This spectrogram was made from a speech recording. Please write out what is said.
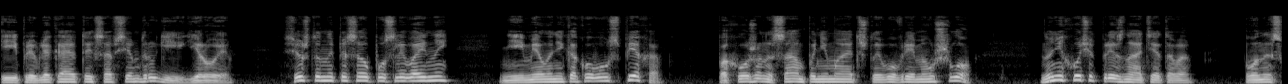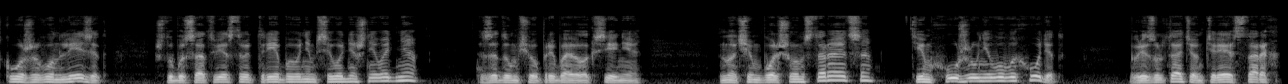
и привлекают их совсем другие герои. Все, что написал после войны, не имело никакого успеха. Похоже, он и сам понимает, что его время ушло, но не хочет признать этого. Он из кожи вон лезет, чтобы соответствовать требованиям сегодняшнего дня, — задумчиво прибавила Ксения. Но чем больше он старается, тем хуже у него выходит. В результате он теряет старых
